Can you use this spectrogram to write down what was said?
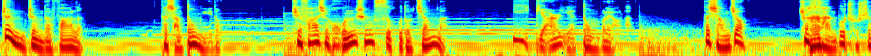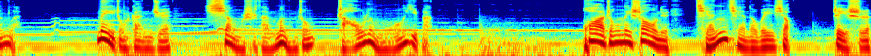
阵阵的发冷。他想动一动，却发现浑身似乎都僵了，一点儿也动不了了。他想叫，却喊不出声来，那种感觉像是在梦中着了魔一般。画中那少女浅浅的微笑，这时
